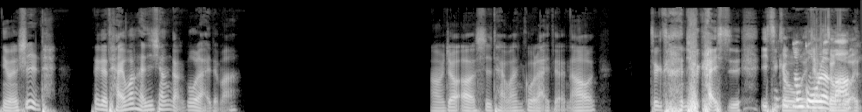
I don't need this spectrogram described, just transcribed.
你们是台那个台湾还是香港过来的吗？”然后就呃是台湾过来的。然后这个人就开始一直跟我们讲中文，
